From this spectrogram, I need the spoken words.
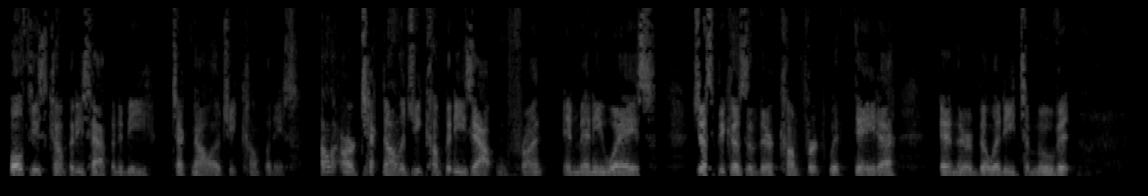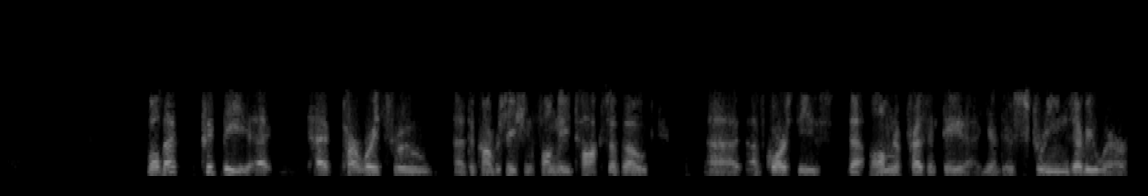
Both these companies happen to be technology companies. Are technology companies out in front in many ways? just because of their comfort with data and their ability to move it? Well, that could be. Uh, partway through uh, the conversation, Phong Le talks about, uh, of course, these the omnipresent data. You know, there's screens everywhere,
